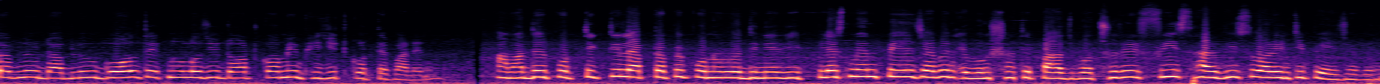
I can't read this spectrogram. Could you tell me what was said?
W A visit করতে পারেন। আমাদের প্রত্যেকটি ল্যাপটপে পনেরো দিনের রিপ্লেসমেন্ট পেয়ে যাবেন এবং সাথে পাঁচ বছরের ফ্রি সার্ভিস ওয়ারেন্টি পেয়ে যাবেন।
